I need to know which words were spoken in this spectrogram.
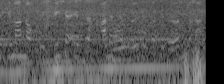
Ebene immer noch nicht sicher ist, dass alles erfüllt ist, was die Behörden verlangen.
